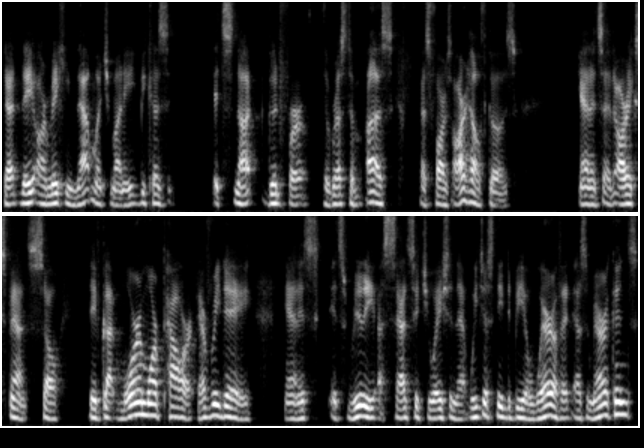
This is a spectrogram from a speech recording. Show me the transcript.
that they are making that much money because it's not good for the rest of us as far as our health goes. And it's at our expense. So they've got more and more power every day. And it's it's really a sad situation that we just need to be aware of it as Americans,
